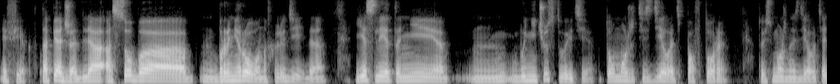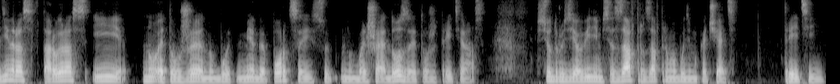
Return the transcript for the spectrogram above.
эффект. Опять же, для особо бронированных людей, да, если это не, вы не чувствуете, то можете сделать повторы. То есть можно сделать один раз, второй раз, и ну, это уже ну, будет мега порция и ну, большая доза, это уже третий раз. Все, друзья, увидимся завтра. Завтра мы будем качать третий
